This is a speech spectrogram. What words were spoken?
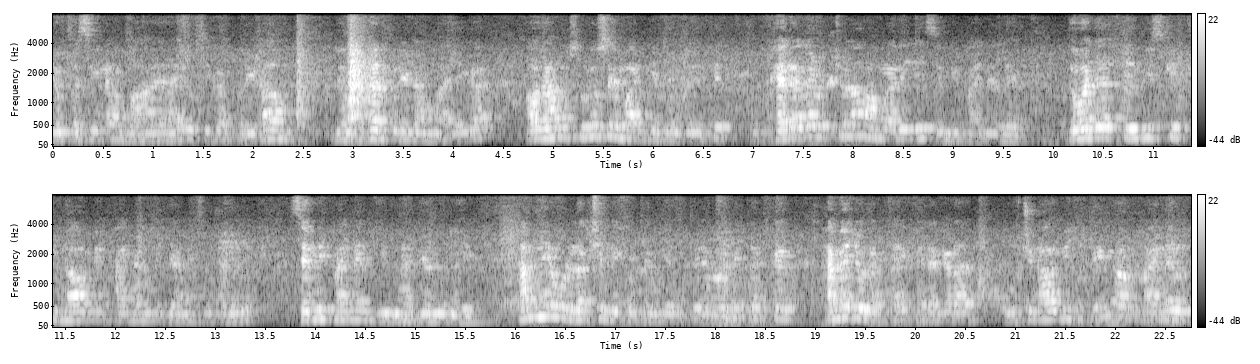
जो पसीना बहाया है, उसी का परिणाम, जो सुखद परिणाम आएगा। और हम शुरू से मान के चल रहे थे, खैरागढ़ उपचुनाव हमारे लिए सेमीफाइनल है। 2023 के चुनाव में फाइनल में जाने से पहले सेमीफाइनल जीतना ज़रूरी है। हमने वो लक्ष्य लेकर चल रहे थे अभी तक हमें जो लगता है, खैरागढ़ उपचुनाव भी जीतेंगे और फाइनल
